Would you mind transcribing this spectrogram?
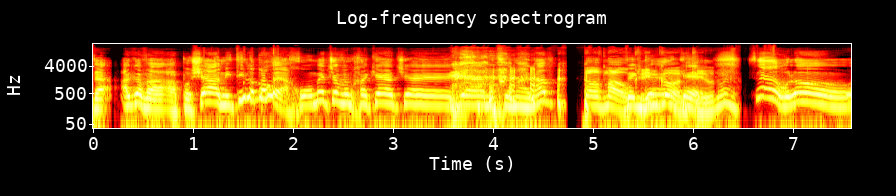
ואגב, הפושע האמיתי לא בורח, הוא עומד שם ומחכה עד שהגיעה המצלמה אליו, טוב מה הוא קלינגון כן. כאילו. זהו, לא...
